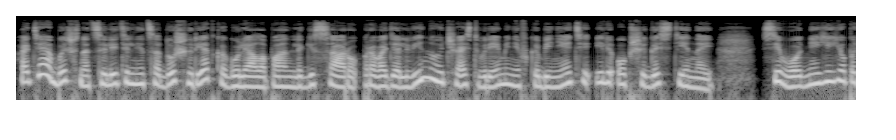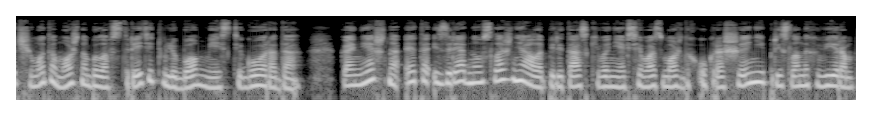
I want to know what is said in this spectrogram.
Хотя обычно целительница душ редко гуляла по Анлегисару, проводя львиную часть времени в кабинете или общей гостиной. Сегодня ее почему-то можно было встретить в любом месте города. Конечно, это изрядно усложняло перетаскивание всевозможных украшений, присланных Виром,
